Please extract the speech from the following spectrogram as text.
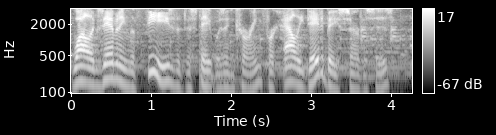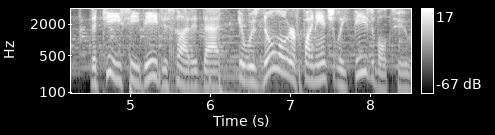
While examining the fees that the state was incurring for ALI database services, the TECB decided that it was no longer financially feasible to,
